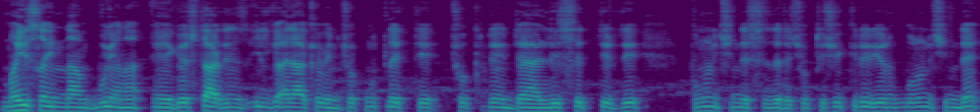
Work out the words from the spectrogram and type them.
Mayıs ayından bu yana e, gösterdiğiniz ilgi alaka beni çok mutlu etti. Çok de- değerli hissettirdi. Bunun için de sizlere çok teşekkür ediyorum. Bunun için de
